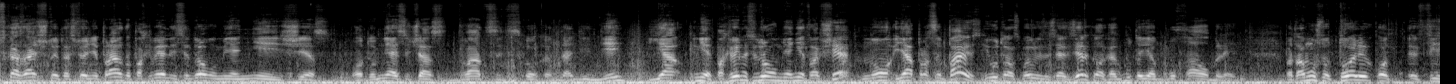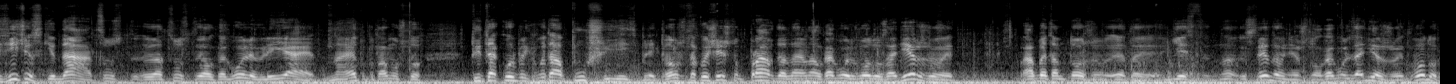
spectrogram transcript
сказать, что это все неправда. Похмельный синдром у меня не исчез. Вот у меня сейчас 20, сколько, один день. Я, нет, похмельный синдром у меня нет вообще, но я просыпаюсь и утром смотрю на себя в зеркало, как будто я бухал, блядь. Потому что то ли вот физически, да, отсутствие, отсутствие алкоголя влияет на это, потому что ты такой, блядь, какой-то опухший весь, блядь. Потому что такое ощущение, что правда, наверное, алкоголь воду задерживает. Об этом тоже это есть исследование, что алкоголь задерживает воду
